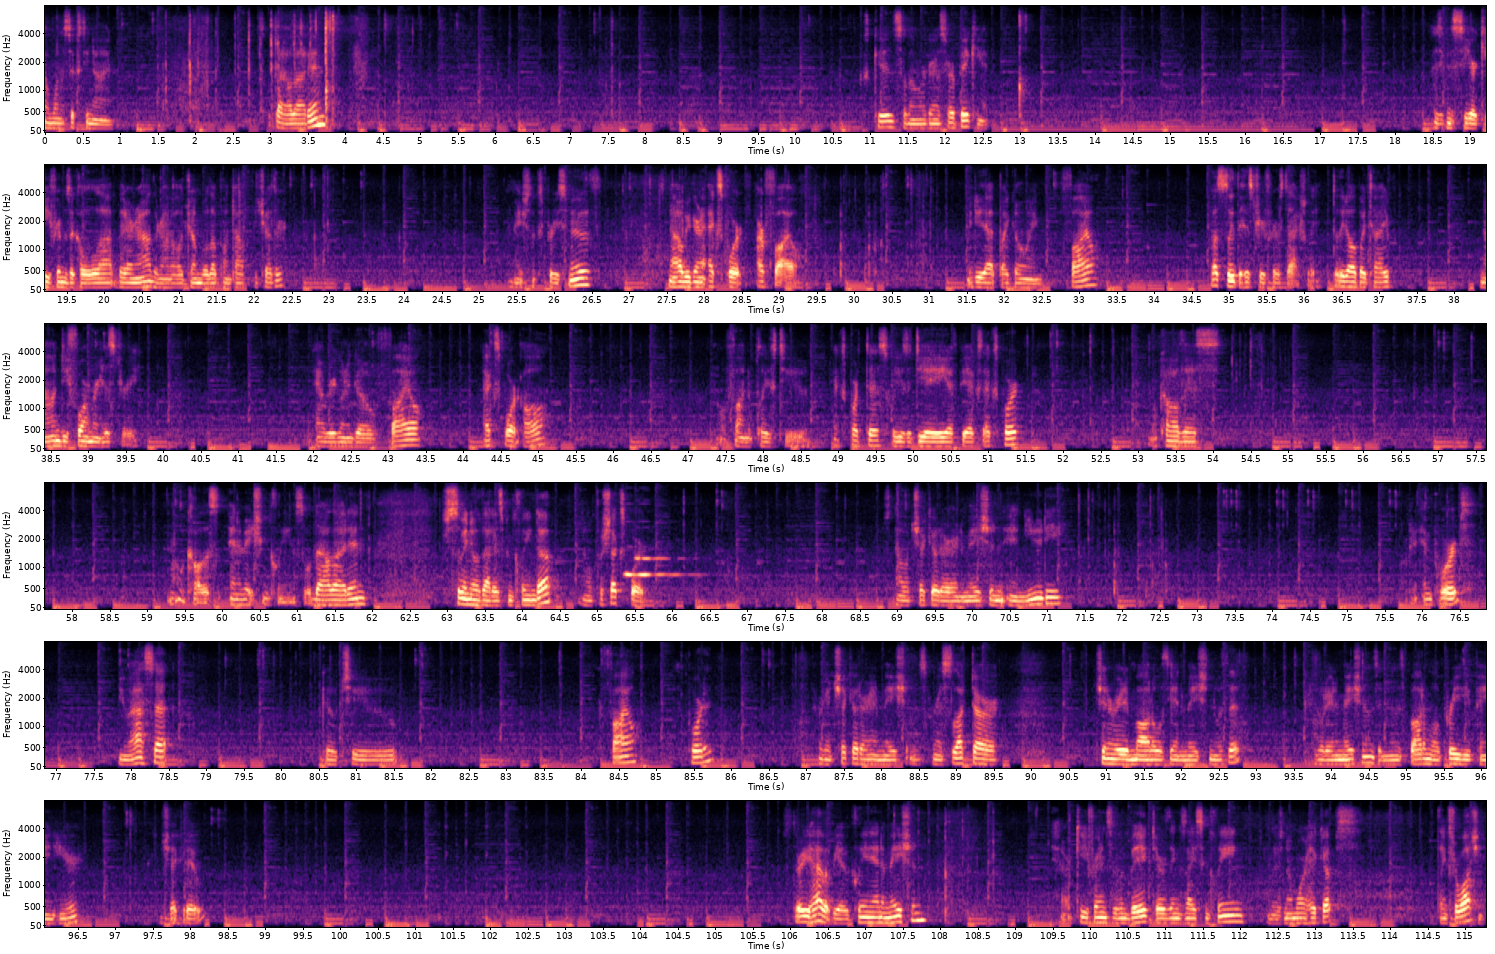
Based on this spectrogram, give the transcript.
on 169. So dial that in. Looks good, so then we're going to start baking it. As you can see, our keyframes look a lot better now. They're not all jumbled up on top of each other. Animation looks pretty smooth. Now we're going to export our file. Do that by going File. Let's delete the history first actually. Delete all by type. Non-deformer history. And we're going to go File, Export All. We'll find a place to export this. We'll use a DAE FBX export. We'll call this call this animation clean. So we'll dial that in just so we know that has been cleaned up and we'll push export. So now we'll check out our animation in Unity. import new asset go to file import it we're going to check out our animations. We're going to select our generated model with the animation with it. Go to animations and in this bottom little preview pane here, check it out. So there you have it. We have a clean animation and our keyframes have been baked. Everything's nice and clean and there's no more hiccups. Thanks for watching.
